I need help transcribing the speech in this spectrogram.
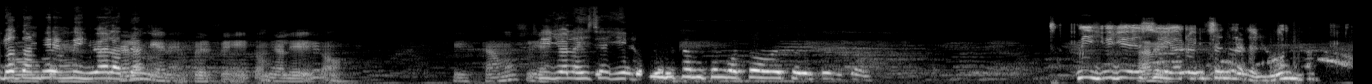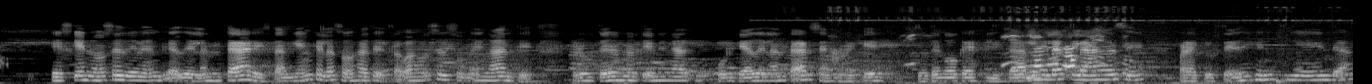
Yo también, mi, yo ya la ¿ya tengo. tienen? Perfecto, me alegro. Estamos bien. Sí, yo las hice ayer. Mi, yo, yo eso ya lo hice desde el lunes. Es que no se deben de adelantar. Está bien que las hojas de trabajo se sumen antes, pero ustedes no tienen por qué adelantarse. No es que yo tengo que explicarles la clase para que ustedes entiendan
